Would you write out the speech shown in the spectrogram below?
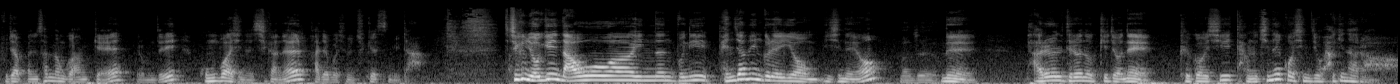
부자빠님 설명과 함께 여러분들이 공부하시는 시간을 가져보시면 좋겠습니다. 지금 여기 나와 있는 분이 벤자민 그레이엄이시네요. 맞아요. 네. 발을 들여놓기 전에 그것이 당신의 것인지 확인하라.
